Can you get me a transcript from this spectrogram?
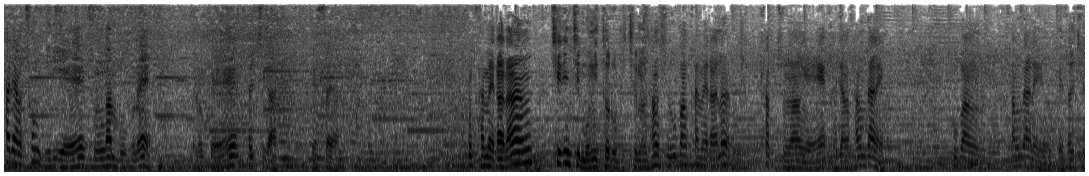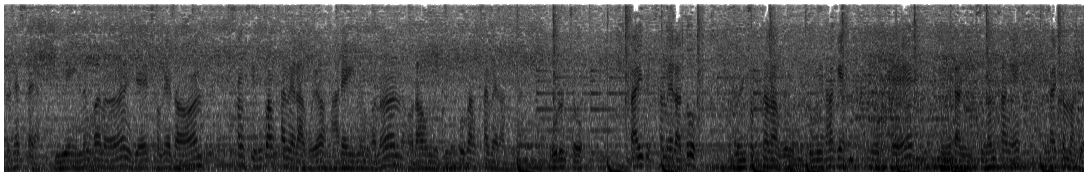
차량 총 길이의 중간 부분에 이렇게 설치가 됐어요. 큰 카메라랑 7인치 모니터로 비추는 상시 후방 카메라는 탑 중앙에 가장 상단에 후방 상단에 이렇게 설치를 했어요. 위에 있는 거는 이제 적외선 상시 후방 카메라고요. 아래에 있는 거는 어라운드 뷰 후방 카메라입니다. 오른쪽 사이드 카메라도 왼쪽 편하고 동일하게 이렇게 동일한 주선상에 깔끔하게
